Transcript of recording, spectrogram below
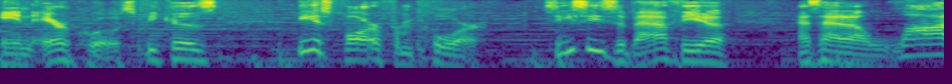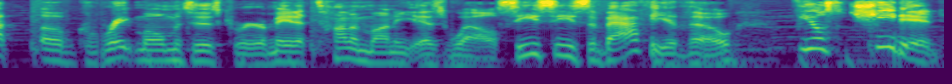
in air quotes because he is far from poor. CC Sabathia has had a lot of great moments in his career, made a ton of money as well. CC Sabathia, though, feels cheated.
